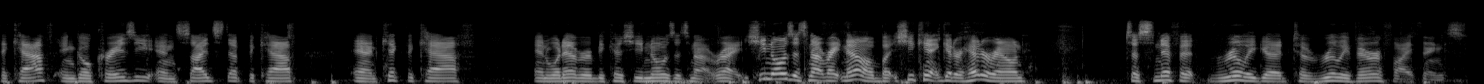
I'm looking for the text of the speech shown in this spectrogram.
the calf and go crazy and sidestep the calf and kick the calf and whatever because she knows it's not right. She knows it's not right now, but she can't get her head around to sniff it really good to really verify things.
